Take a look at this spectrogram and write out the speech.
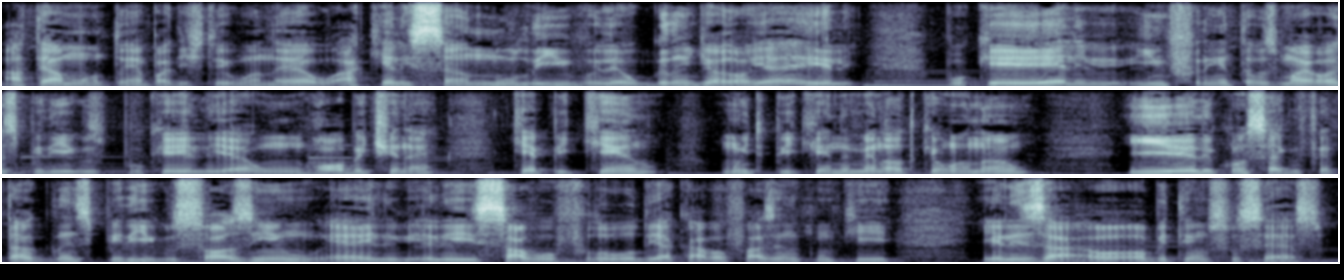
até a montanha para destruir o anel, aquele Sam no livro ele é o grande herói é ele, porque ele enfrenta os maiores perigos, porque ele é um hobbit, né, que é pequeno, muito pequeno, menor do que um anão, e ele consegue enfrentar grandes perigos sozinho. É, ele, ele salva o Frodo e acaba fazendo com que eles obtenham sucesso.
